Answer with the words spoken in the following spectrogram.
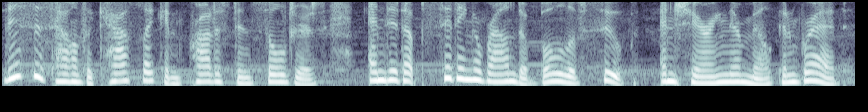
This is how the Catholic and Protestant soldiers ended up sitting around a bowl of soup and sharing their milk and bread.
